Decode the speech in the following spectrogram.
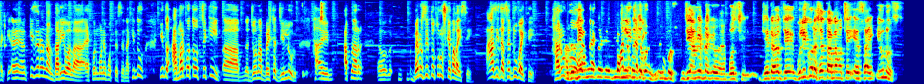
কি- কি যেন নাম দাড়িওয়ালা এখন মনে পড়তেছে না। কিন্তু কিন্তু আমার কথা হচ্ছে কি জনাব ব্যারিস্টার জিল্লুর আপনার বেনজির তো তুরস্কে পালাইছে। আজিজ আছে দুবাইতে। আচ্ছা, জি, আমি আপনাকে- বলছি যেটা যে গুলি করেছে তার নাম হচ্ছে S I Yunus.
